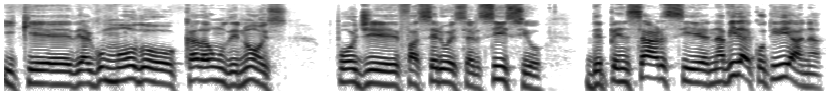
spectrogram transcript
e que, de algum modo, cada um de nós pode fazer o exercício de pensar se na vida cotidiana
